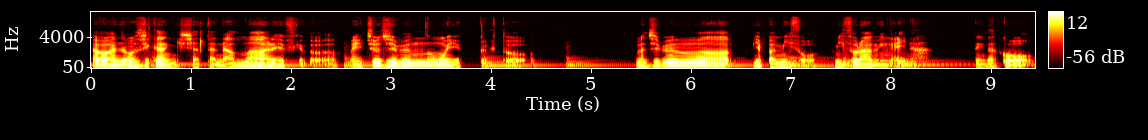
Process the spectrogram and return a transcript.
まあ、お時間来ちゃったんで、あんまあれですけど、まあ、一応自分のも言っとくと、まあ、自分はやっぱ味噌、味噌ラーメンがいいな。なんかこ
